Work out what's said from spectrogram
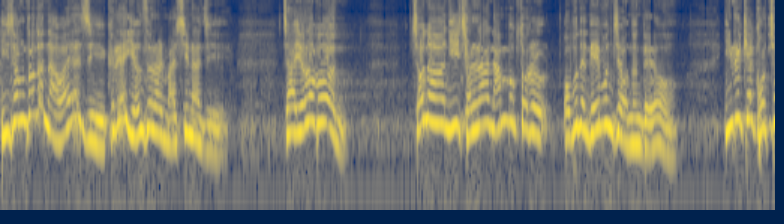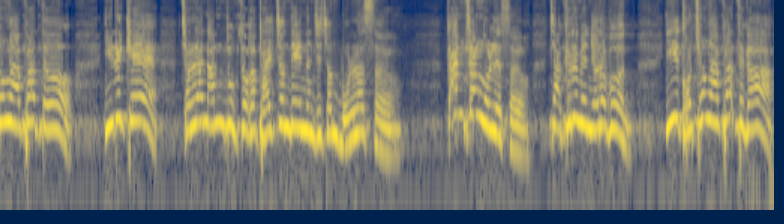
이 정도는 나와야지. 그래야 연설할 맛이 나지. 자 여러분 저는 이 전라남북도를 5분에 네 번째 오는데요. 이렇게 고층 아파트 이렇게 전라남북도가 발전되어 있는지 전 몰랐어요. 깜짝 놀랐어요. 자 그러면 여러분 이 고층 아파트가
